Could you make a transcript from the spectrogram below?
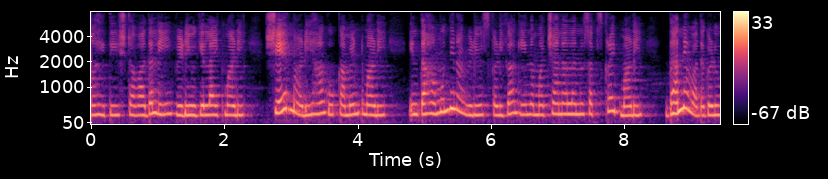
ಮಾಹಿತಿ ಇಷ್ಟವಾದಲ್ಲಿ ವಿಡಿಯೋಗೆ ಲೈಕ್ ಮಾಡಿ, ಶೇರ್ ಮಾಡಿ ಹಾಗೂ ಕಮೆಂಟ್ ಮಾಡಿ. ಇಂತಹ ಮುಂದಿನ ವಿಡಿಯೋಸ್ಗಳಿಗಾಗಿ ನಮ್ಮ ಚಾನಲನ್ನು ಸಬ್ಸ್ಕ್ರೈಬ್ ಮಾಡಿ. ಧನ್ಯವಾದಗಳು.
